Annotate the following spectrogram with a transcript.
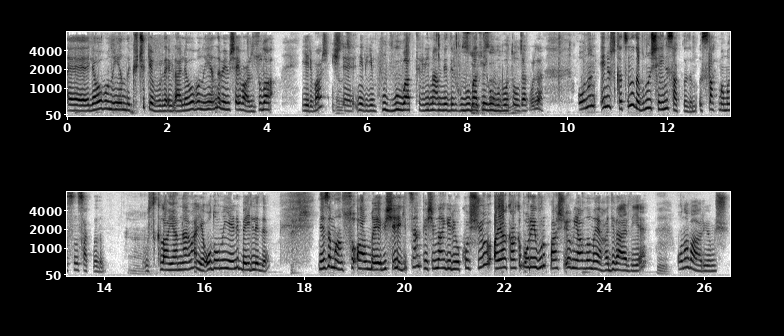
e, lavabonun yanında küçük ya burada evler. Lavabonun yanında benim şey var. Zula yeri var. İşte ne bileyim hububattır bilmem nedir. Hububat ne hububat olacak burada. Onun en üst katına da bunun şeyini sakladım. Islak mamasını sakladım. O sıkılan yemler var ya o da onun yerini belledi. Ne zaman su almaya bir şeye gitsem peşimden geliyor koşuyor. Ayağa kalkıp oraya vurup başlıyor miyavlamaya hadi ver diye. Ona bağırıyormuş.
